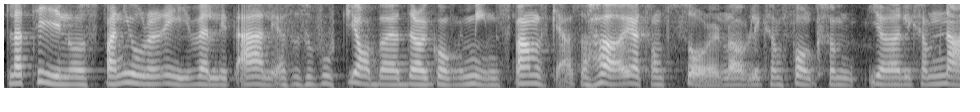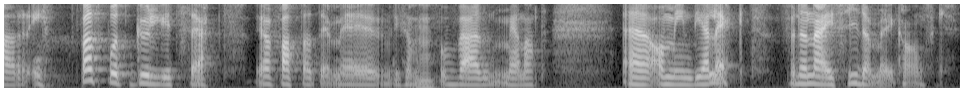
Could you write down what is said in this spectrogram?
latino och spanjorer är ju väldigt ärliga. Alltså så fort jag börjar dra igång min spanska så hör jag ett sånt sorl av liksom folk som gör liksom narr, fast på ett gulligt sätt. Jag har fattat det med liksom Mm. välmenat eh, av min dialekt. För den är ju sydamerikansk.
